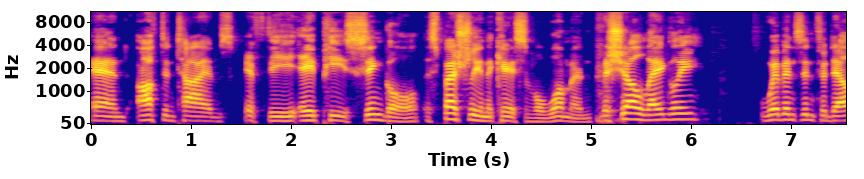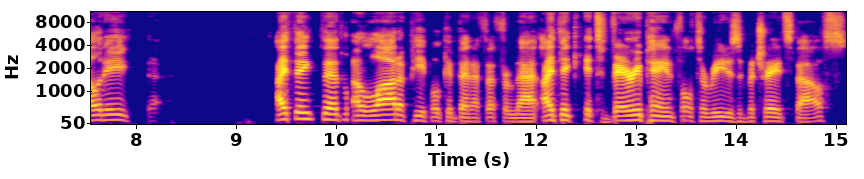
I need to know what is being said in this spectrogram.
And oftentimes, if the AP's single, especially in the case of a woman, Michelle Langley, women's infidelity, I think that a lot of people could benefit from that. I think it's very painful to read as a betrayed spouse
